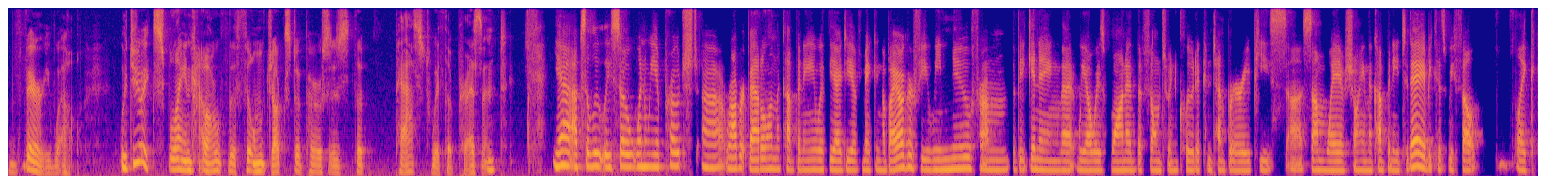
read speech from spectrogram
very well. Would you explain how the film juxtaposes the past with the present? Yeah, absolutely. So when we approached uh, Robert Battle and the company with the idea of making a biography, we knew from the beginning that we always wanted the film to include a contemporary piece, uh, some way of showing the company today, because we felt like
